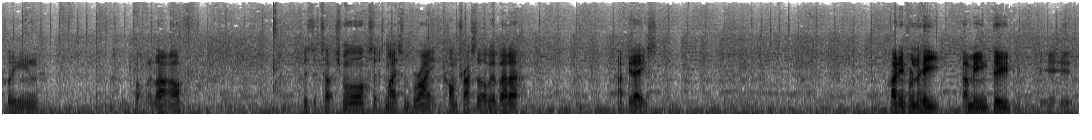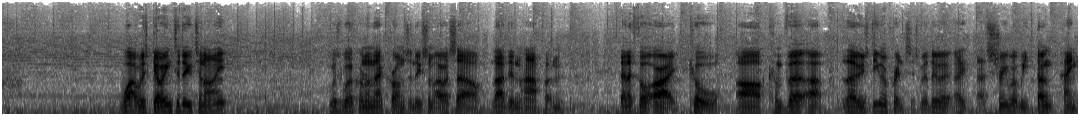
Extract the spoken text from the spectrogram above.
Clean the bottom of that off. Just a touch more, so it's nice and bright. Contrast a little bit better. Happy days. Hiding from the heat. I mean, dude, it, it, what I was going to do tonight was work on the Necrons and do some OSL. That didn't happen. Then I thought, alright, cool. I'll convert up those Demon Princes. We'll do a, a, a stream where we don't paint.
